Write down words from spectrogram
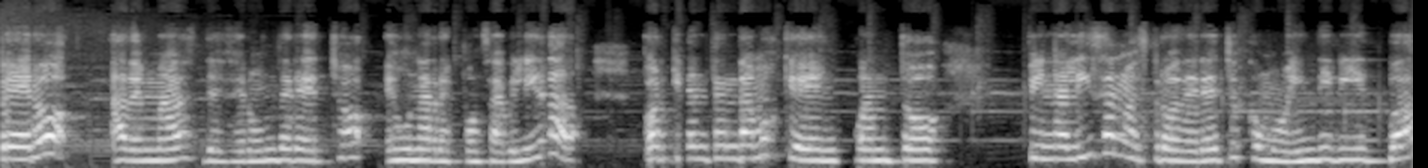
pero además de ser un derecho, es una responsabilidad, porque entendamos que en cuanto finaliza nuestro derecho como individuos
